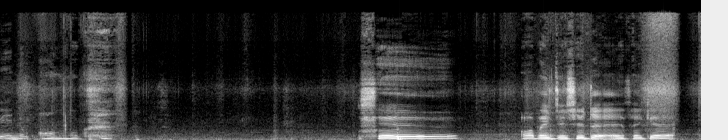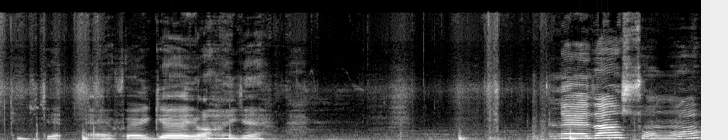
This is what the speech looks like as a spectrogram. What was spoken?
Benim anlık. F, A, B, C, C, D, E, F, G, G, E, F, G, ya. Neden sonra?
